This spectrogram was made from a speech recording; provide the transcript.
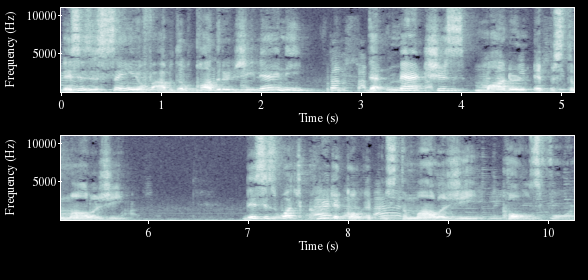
This is a saying of Abdul Qadir al Jilani that matches modern epistemology. This is what critical epistemology calls for.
